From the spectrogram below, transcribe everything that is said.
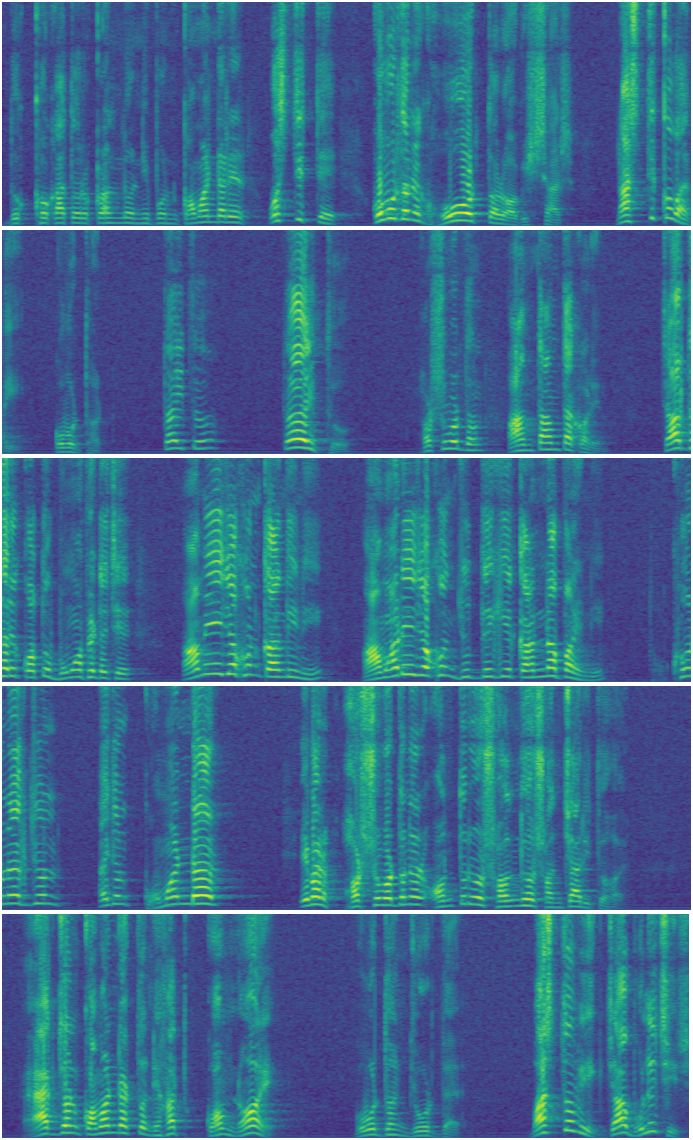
দুঃখ কাতর ক্রন্দ নিপুণ কমান্ডারের অস্তিত্বে গোবর্ধনের ঘোরতর অবিশ্বাস। নাস্তিক্যবাদী গোবর্ধন। তাই তো তাই তো। হর্ষবর্ধন আমতা আমতা করেন। চারধারে কত বোমা ফেটেছে, আমি যখন কাঁদিনি আমারই যখন যুদ্ধে গিয়ে কান্না পায়নি তখন একজন একজন কমান্ডার, এবার হর্ষবর্ধনের অন্তরেও সন্দেহ সঞ্চারিত হয়। একজন কমান্ডার তো নেহাত কম নয়, গোবর্ধন জোর দেয়। বাস্তবিক যা বলেছিস,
